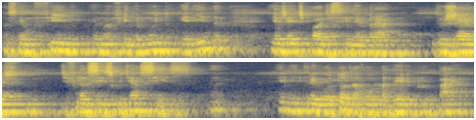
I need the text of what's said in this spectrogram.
você é um filho e uma filha muito querida, e a gente pode se lembrar do gesto de Francisco de Assis. Né? Ele entregou toda a roupa dele para o pai,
